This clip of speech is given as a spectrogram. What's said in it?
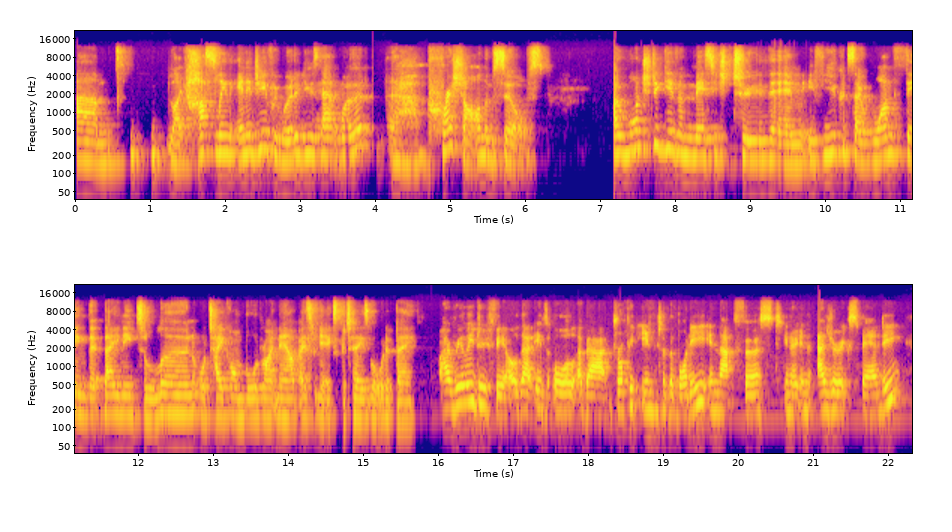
um, like hustling energy, if we were to use that word, uh, pressure on themselves. I want you to give a message to them. If you could say one thing that they need to learn or take on board right now based on your expertise, what would it be? I really do feel that it's all about dropping into the body in that first, you know, in as you're expanding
